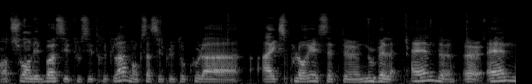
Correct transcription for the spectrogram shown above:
en tuant les boss et tous ces trucs-là. Donc ça, c'est plutôt cool à, explorer cette euh, nouvelle end, end,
